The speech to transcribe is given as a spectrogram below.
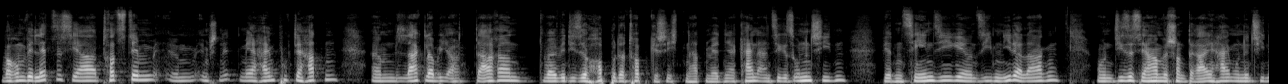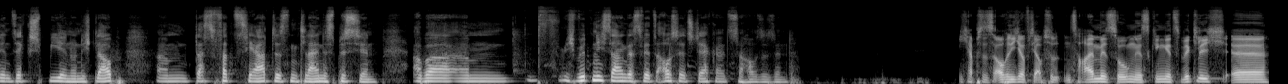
warum wir letztes Jahr trotzdem ähm, im Schnitt mehr Heimpunkte hatten, ähm, lag, glaube ich, auch daran, weil wir diese Hop- oder Top-Geschichten hatten. Wir hatten ja kein einziges Unentschieden. Wir hatten zehn Siege und sieben Niederlagen. Und dieses Jahr haben wir schon drei Heimunentschieden in sechs Spielen. Und ich glaube, ähm, das verzerrt es ein kleines bisschen. Aber ähm, ich würde nicht sagen, dass wir jetzt auswärts stärker als zu Hause sind. Ich habe es jetzt auch nicht auf die absoluten Zahlen bezogen. Es ging jetzt wirklich äh,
